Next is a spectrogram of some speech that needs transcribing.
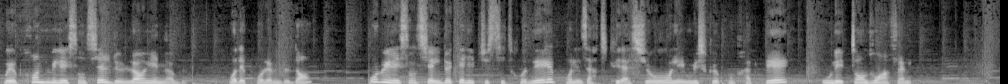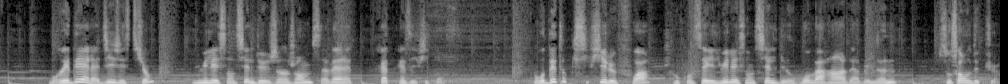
pouvez prendre l'huile essentielle de laurier noble pour des problèmes de dents ou l'huile essentielle d'eucalyptus citronné pour les articulations, les muscles contractés ou les tendons inflammés. Pour aider à la digestion, l'huile essentielle de gingembre s'avère être très très efficace. Pour détoxifier le foie, je vous conseille l'huile essentielle de romarin à verbenone sous forme de cure.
